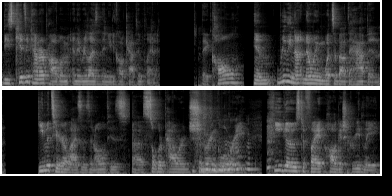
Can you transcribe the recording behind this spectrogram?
these kids encounter a problem and they realize that they need to call Captain Planet. They call him, really not knowing what's about to happen. He materializes in all of his uh, solar powered shimmering glory. He goes to fight Hoggish Greedly,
